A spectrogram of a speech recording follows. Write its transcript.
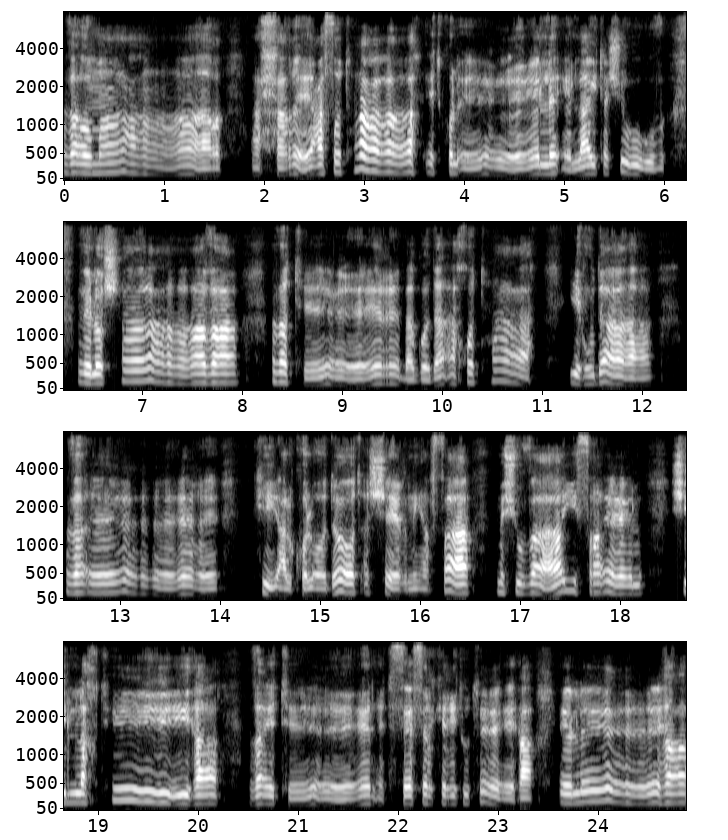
ואומר אחרי עשותה את כל אלה אלי תשוב ולא שבה ותרא בגודה אחותה יהודה וארא כי על כל אודות אשר ניאפה משובה ישראל שילחתיה ואתן את ספר כריתותיה אליה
